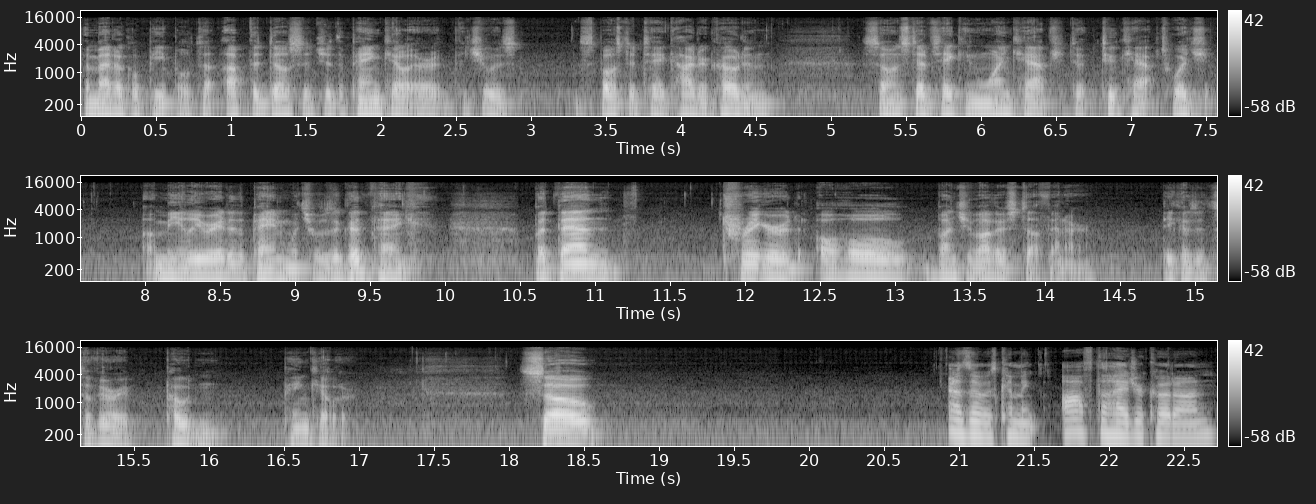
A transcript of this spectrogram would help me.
the medical people to up the dosage of the painkiller that she was supposed to take hydrocodone. So instead of taking one cap, she took two caps, which ameliorated the pain, which was a good thing, but then triggered a whole bunch of other stuff in her because it's a very potent painkiller. So, as I was coming off the hydrocodone,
